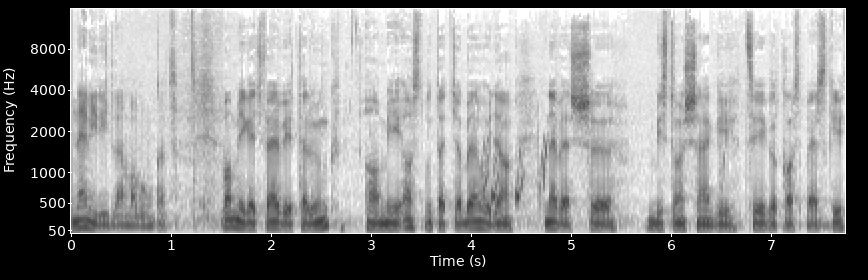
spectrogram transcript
nem irigylem magunkat. Van még egy felvételünk, ami azt mutatja be, hogy a neves biztonsági cég, a Kaspersky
